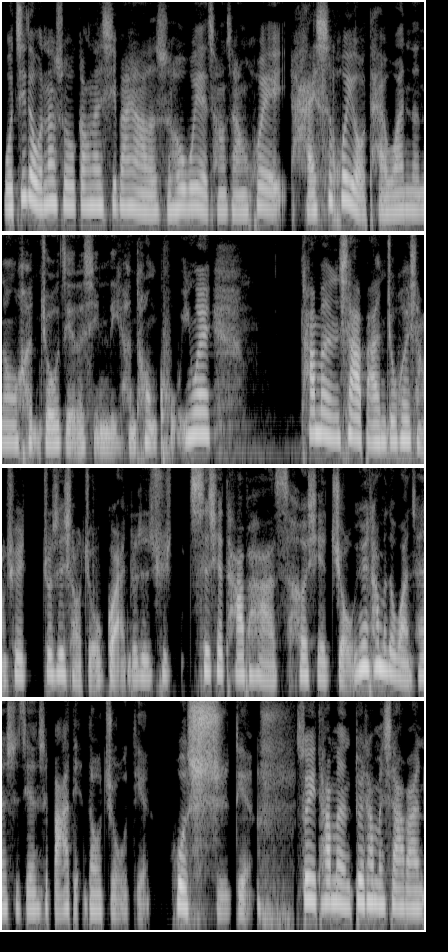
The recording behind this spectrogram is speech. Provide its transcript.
我记得我那时候刚在西班牙的时候，我也常常会还是会有台湾的那种很纠结的心理，很痛苦，因为他们下班就会想去就是小酒馆，就是去吃些 tapas，喝些酒，因为他们的晚餐时间是八点到九点或十点，所以他们对他们下班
